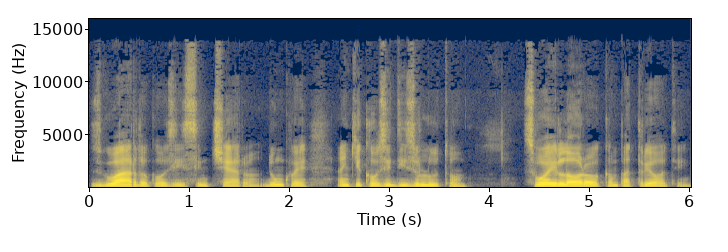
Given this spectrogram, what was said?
sguardo così sincero, dunque anche così disoluto, suoi loro compatrioti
